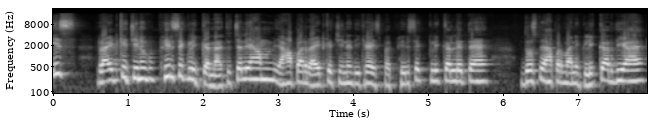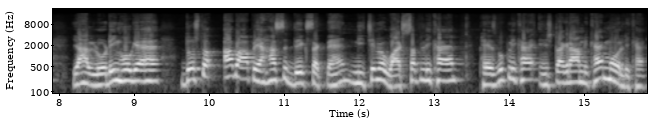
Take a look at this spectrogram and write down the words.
इस राइट के चिन्ह को फिर से क्लिक करना है। तो चलिए हम यहाँ पर राइट के चिन्ह दिख रहा है, इस पर फिर से क्लिक कर लेते हैं। दोस्तों, यहाँ पर मैंने क्लिक कर दिया है। यहाँ लोडिंग हो गया है। दोस्तों, अब आप यहाँ से देख सकते हैं, नीचे में व्हाट्सअप लिखा है फेसबुक लिखा है इंस्टाग्राम लिखा है मोर लिखा है।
